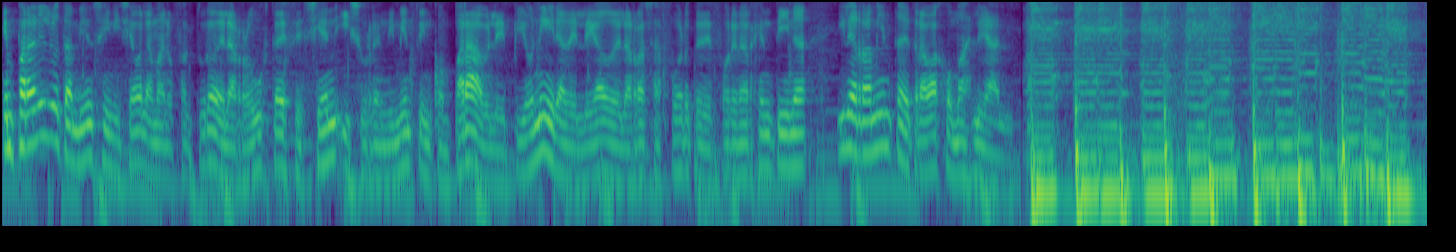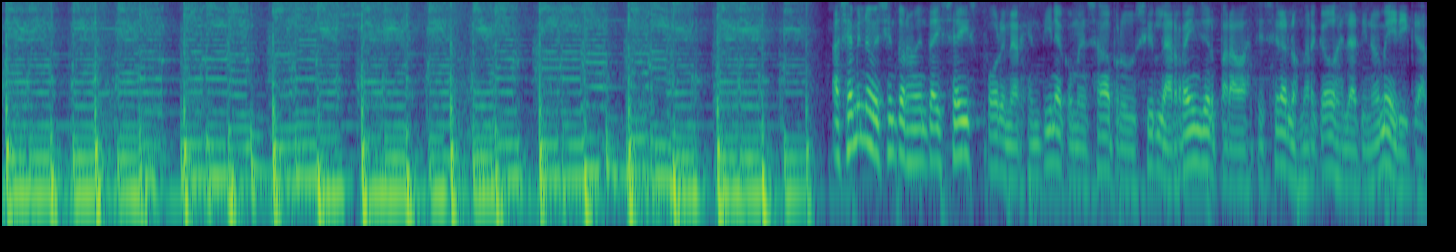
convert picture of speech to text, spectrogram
En paralelo también se iniciaba la manufactura de la robusta F100 y su rendimiento incomparable, pionera del legado de la raza fuerte de Ford en Argentina y la herramienta de trabajo más leal. Hacia 1996, Ford en Argentina comenzaba a producir la Ranger para abastecer a los mercados de Latinoamérica,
